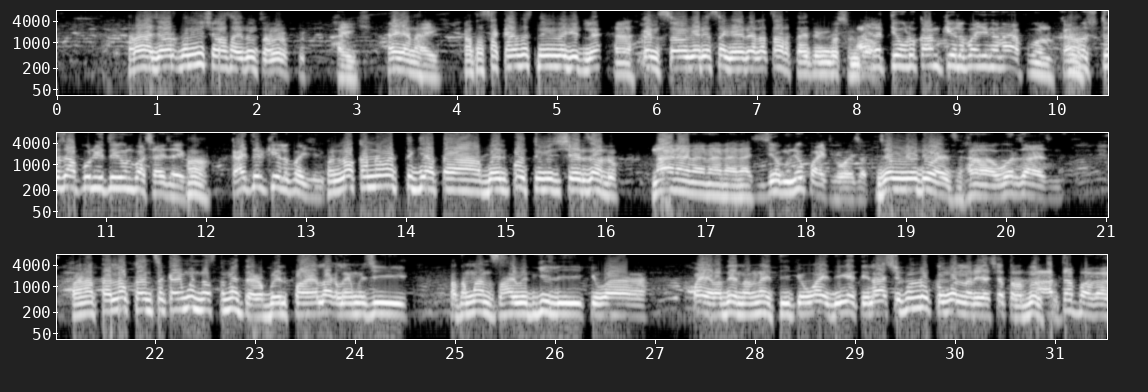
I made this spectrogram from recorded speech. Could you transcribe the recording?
राजावर पण विश्वास आहे तुमचा भरपूर हाय. आहे का ना आहे. आता सकाळपासून मी बघितलं. कणस वगैरे सगळे त्याला चारताय तुम्ही बसून. आयला तेवढं काम केलं पाहिजे का नाही आपण? कारण नुसतंच आपण इथे येऊन बसायचं आहे हा. काहीतरी केलं पाहिजे. पण लोकांना वाटतं की आता बैल पळतो म्हणजे शेड झालो. नाही नाही नाही नाही नाही नाही. जमिनी पाय ठेवायचा. जमिनीवर ठेवायचं. हा वर जायचं नाही. पण आता लोकांचं काय म्हणणं असतं माहितीये का? बैल पाया लागलाय म्हणजे आता माणसं हवेत गेली किंवा पायाला देणार नाही ती किंवा वायदी घेतील अशी पण लोक बोलणार या क्षेत्रात भरपूर. आता बघा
